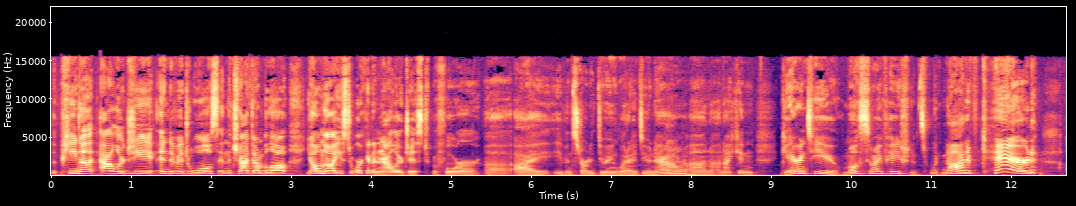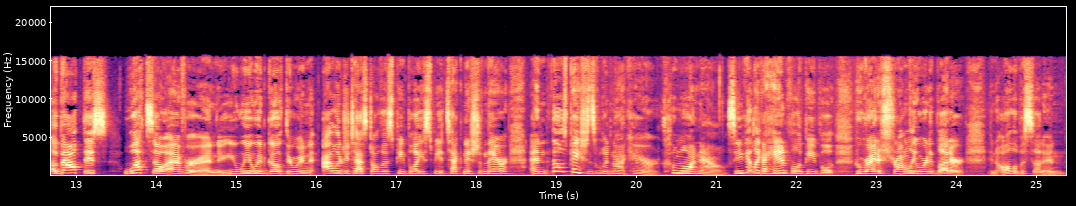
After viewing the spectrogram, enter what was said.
the peanut allergy individuals in the chat down below. Y'all know I used to work at an allergist before uh, I even started doing what I do now, and, and I can guarantee you, most of my patients would not have cared about this whatsoever. And you- we would go through an allergy test. All those people. I used to be a technician there, and those patients would not care. Come on now. So you get like a handful of people who write a strongly worded letter, and all of a sudden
